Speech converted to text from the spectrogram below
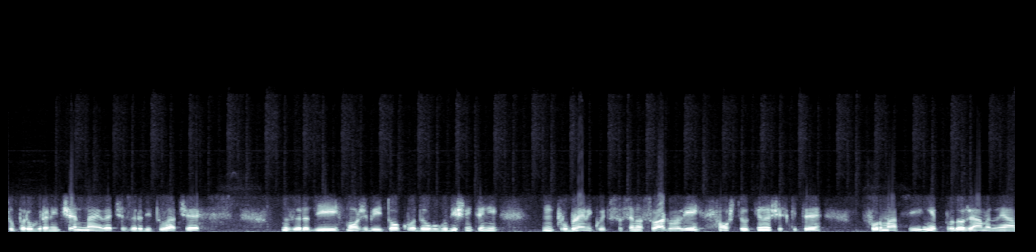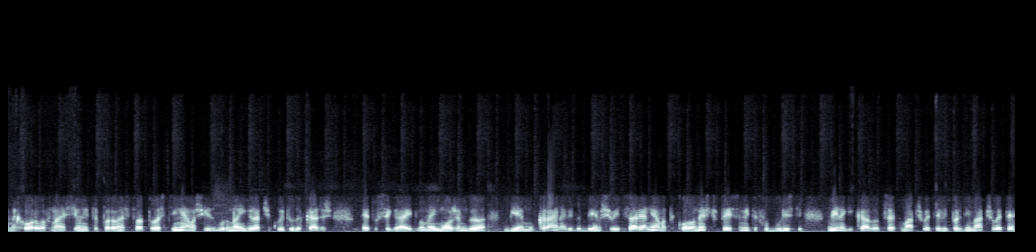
супер ограничен, най-вече заради това, че заради, може би, и толкова дългогодишните ни проблеми, които са се наслагвали, още от юношеските формации, ние продължаваме да нямаме хора в най-силните първенства, т.е. ти нямаш избор на играчи, които да кажеш, ето сега идваме и можем да бием Украина или да бием Швейцария. Няма такова нещо. Те и самите футболисти винаги казват след мачовете или преди мачовете,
